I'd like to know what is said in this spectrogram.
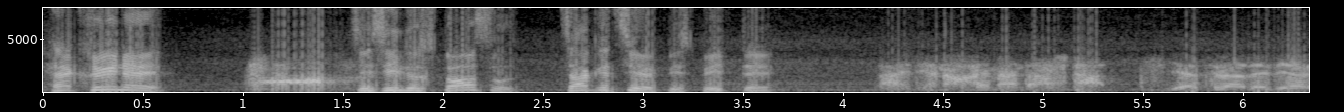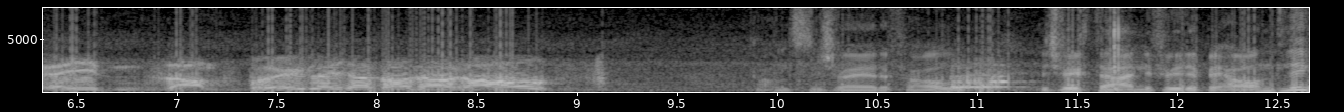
Herr Kühne! Sie sind aus Basel. Sagen Sie etwas bitte. Seid ihr noch immer in der Stadt? Jetzt werdet ihr reden, sonst prügle ich euch auch raus. Ganz ein schwerer Fall. Das ist vielleicht einer für die Behandlung.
